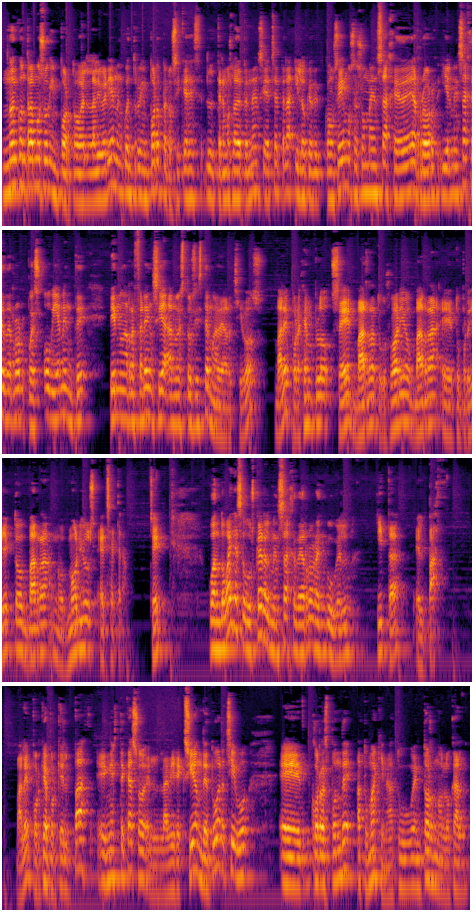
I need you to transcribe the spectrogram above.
no encontramos un import, o en la librería no encuentro un import, pero sí que tenemos la dependencia, etcétera, y lo que conseguimos es un mensaje de error, y el mensaje de error, pues obviamente tiene una referencia a nuestro sistema de archivos, ¿vale? Por ejemplo, c barra tu usuario, barra eh, tu proyecto, barra node modules, etcétera, ¿sí? Cuando vayas a buscar el mensaje de error en Google, quita el path, ¿vale? ¿Por qué? Porque el path, en este caso, la dirección de tu archivo, eh, corresponde a tu máquina, a tu entorno local,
